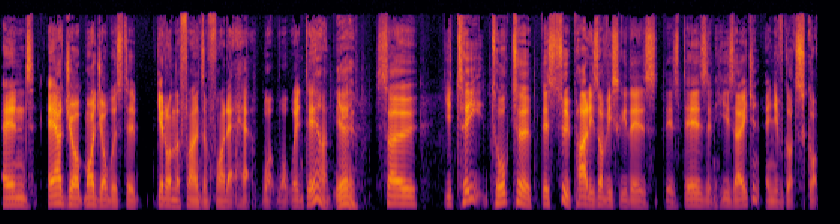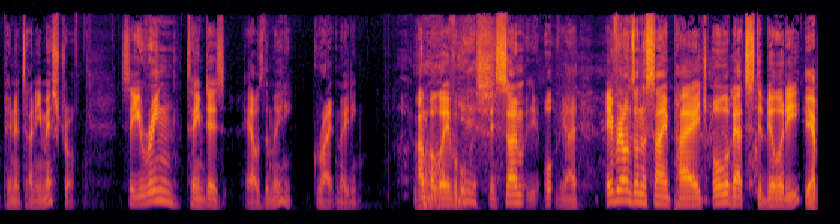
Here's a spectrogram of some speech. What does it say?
and our job, my job, was to get on the phones and find out how what what went down. Yeah. So you talk to there's two parties. Obviously, there's there's Des and his agent, and you've got Scott Penn and Tony Mestrov. So you ring Team Des. How's the meeting? Great meeting. Unbelievable. yes. There's so you know, everyone's on the same page, all about stability. Yep.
